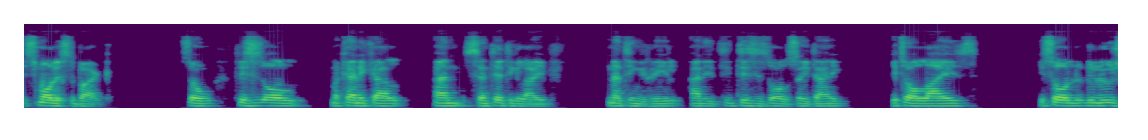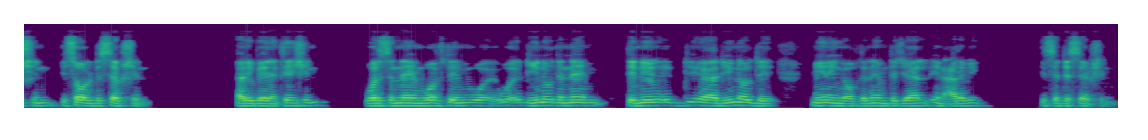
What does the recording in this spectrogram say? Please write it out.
smallest bug. So this is all mechanical and synthetic life, nothing real, and it, this is all satanic. It's all lies. It's all delusion. It's all deception. Are you paying attention? What is the name? What, the, do you know the name? The uh, do you know the meaning of the name Dajjal in Arabic? It's a deception.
